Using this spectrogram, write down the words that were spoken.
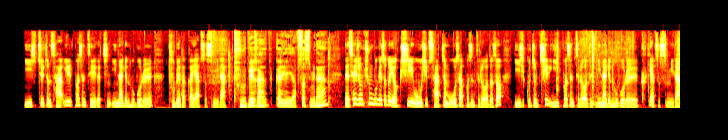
27.41%에 그친 이낙연 후보를 두 배 가까이 앞섰습니다. 두 배 가까이 앞섰습니다. 네, 세종 충북에서도 역시 54.54%를 얻어서 29.72%를 얻은 이낙연 후보를 크게 앞섰습니다.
